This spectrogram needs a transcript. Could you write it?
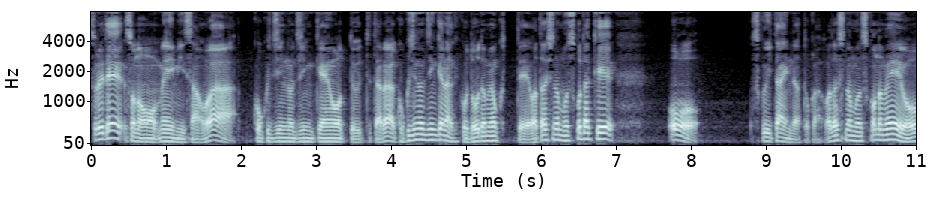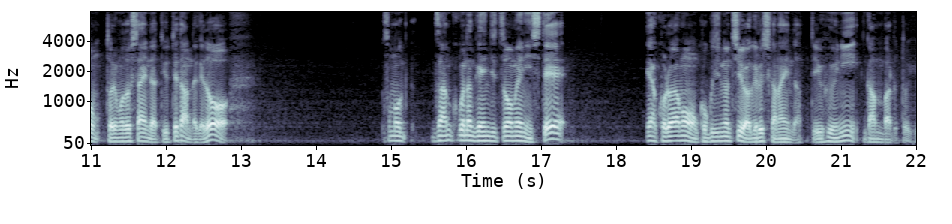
それで、その、メイミーさんは、黒人の人権をって言ってたら、黒人の人権なんか結構どうでもよくって、私の息子だけを救いたいんだとか、私の息子の名誉を取り戻したいんだって言ってたんだけど、その残酷な現実を目にして、いや、これはもう黒人の地位を上げるしかないんだっていうふうに頑張るという、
